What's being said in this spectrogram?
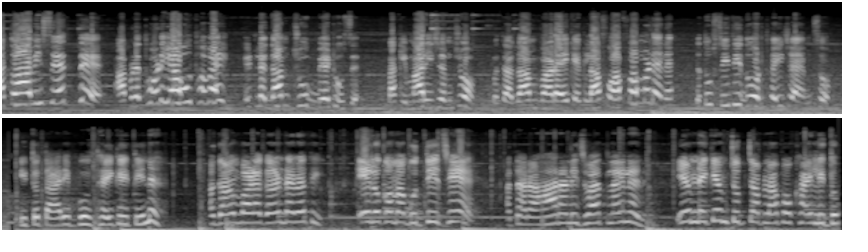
આ તો આવી છે જ તે. આપણે થોડી આવું થવાય એટલે ગામ ચૂપ બેઠું છે. બાકી મારી જેમ છો બધા ગામ વાળા એક એક લાફો આપવા મળે ને તો તું સીધી દોર થઈ જાય એમ છો. એ તો તારી ભૂલ થઈ ગઈ હતી ને. આ ગામવાળા ગાંડા નથી. એ લોકોમાં બુદ્ધિ છે. આ તારા હારાની જ વાત લઈ લે ને. એમને કેમ ચૂપચાપ લાફો ખાઈ લીધો?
